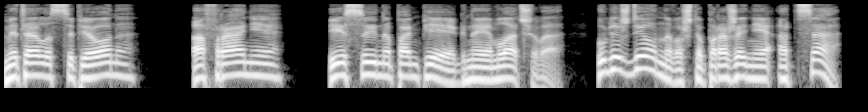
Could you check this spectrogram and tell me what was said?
Метелла Сципиона, Афрания и сына Помпея, Гнея-младшего, убежденного, что поражение отца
